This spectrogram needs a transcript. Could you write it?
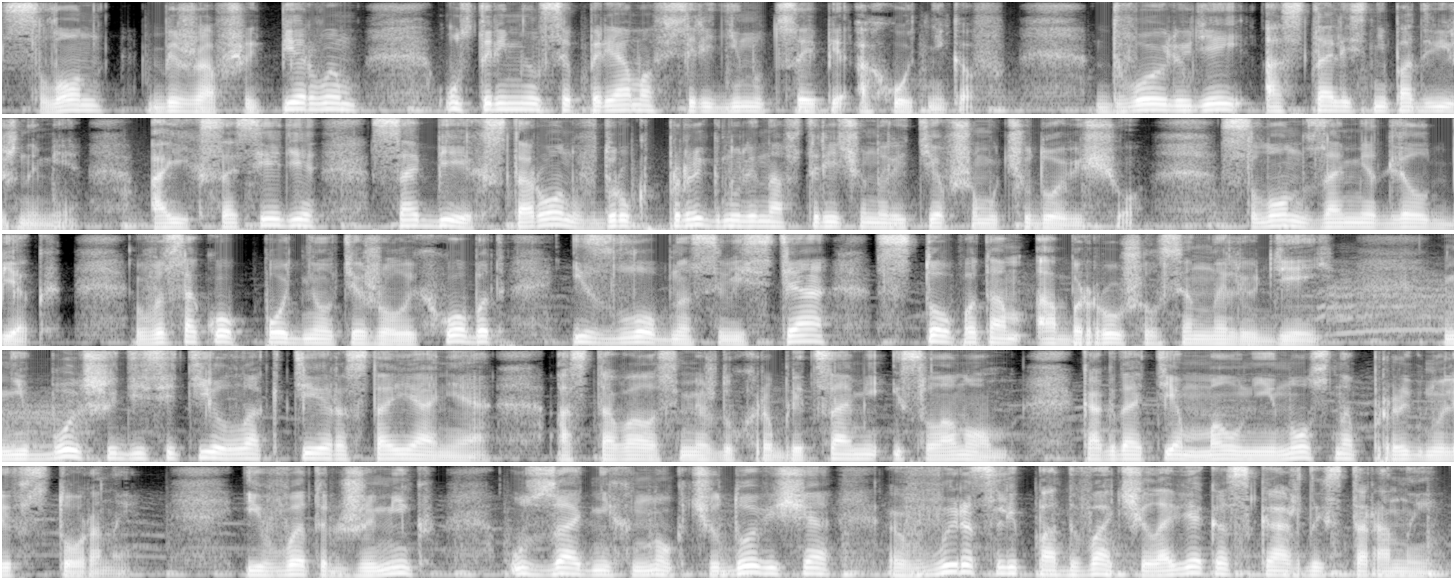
Слон, бежавший первым, устремился прямо в середину цепи охотников. Двое людей остались неподвижными, а их соседи с обеих сторон вдруг прыгнули навстречу налетевшему чудовищу. Слон замедлил бег, высоко поднял тяжелый хобот и, злобно свистя, стопотом обрушился на людей – не больше десяти локтей расстояния оставалось между храбрецами и слоном, когда те молниеносно прыгнули в стороны. И в этот же миг у задних ног чудовища выросли по два человека с каждой стороны.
